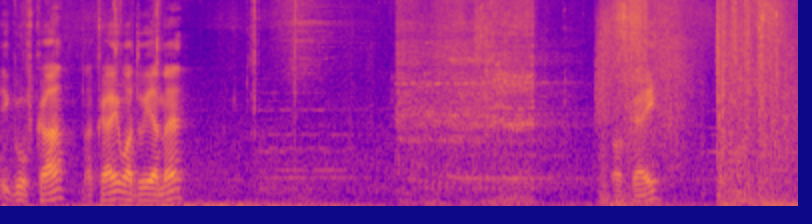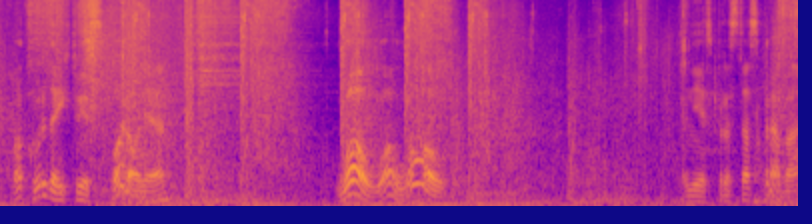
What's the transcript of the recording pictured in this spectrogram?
I główka. Ok, ładujemy. Ok. O kurde, ich tu jest sporo, nie? Wow, wow, wow! To nie jest prosta sprawa.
